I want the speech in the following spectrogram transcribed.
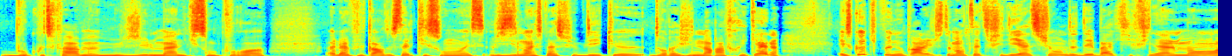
beaucoup de femmes musulmanes, qui sont pour la plupart de celles qui sont visibles dans l'espace public d'origine nord-africaine. Est-ce que tu peux nous parler justement de cette filiation de débats qui finalement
